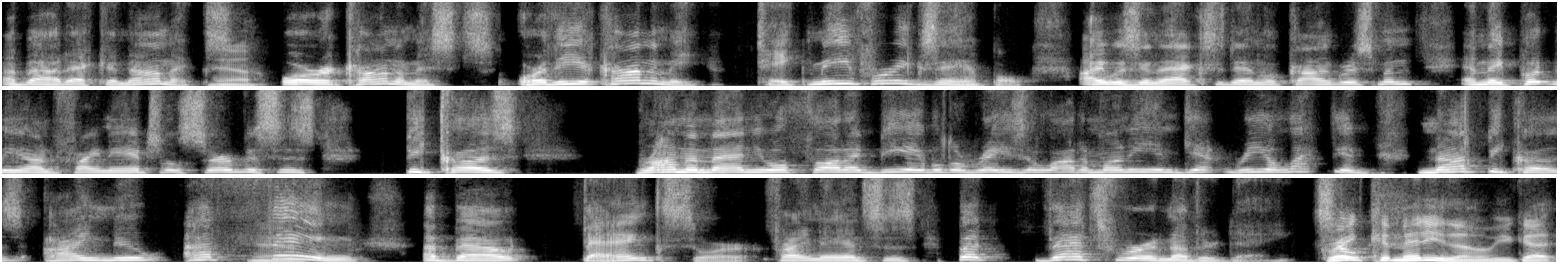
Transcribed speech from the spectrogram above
about economics Yeah. or economists or the economy. Take me, for example. I was an accidental congressman and they put me on financial services because Rahm Emanuel thought I'd be able to raise a lot of money and get reelected, not because I knew a Yeah. thing about banks or finances, but that's for another day. Great committee though. You got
